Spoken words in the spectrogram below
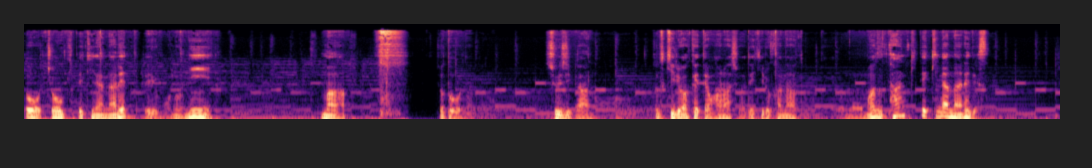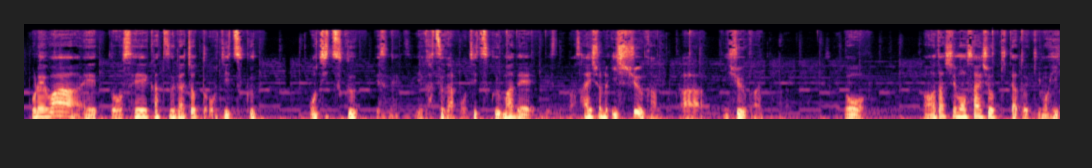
と、長期的な慣れっていうものに、まあ、ちょっと、なんだろう、習字、あの、ちょっと切り分けてお話はできるかなと思うんだけども、まず短期的な慣れですね。これは、えっ、と、生活がちょっと落ち着く、落ち着くですね。生活が落ち着くまでですね。最初の1週間とか2週間とかだと思うんですけど、まあ私も最初来た時も引っ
